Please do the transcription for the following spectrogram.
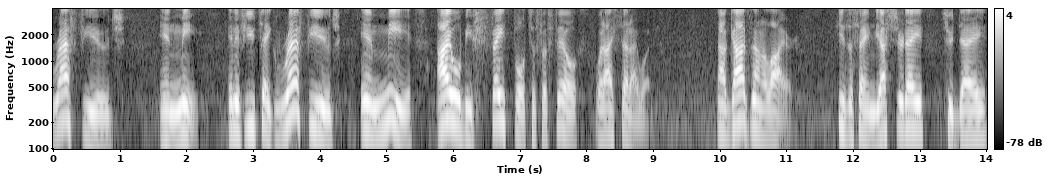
refuge in me. And if you take refuge in me, I will be faithful to fulfill what I said I would. Now, God's not a liar. He's the same yesterday, today,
